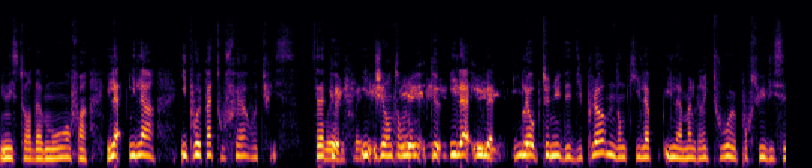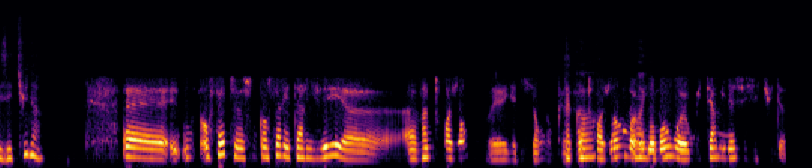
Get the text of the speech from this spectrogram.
une histoire d'amour, enfin, il a, il a, il pouvait pas tout faire, votre fils. C'est-à-dire Oui, que j'ai entendu Il a il a, il a, obtenu des diplômes, donc il a, il a malgré tout poursuivi ses études. Euh, en fait, son cancer est arrivé euh, à 23 ans, ouais, il y a 10 ans, donc euh, D'accord. 23 ans Oui. au moment où il terminait ses études.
